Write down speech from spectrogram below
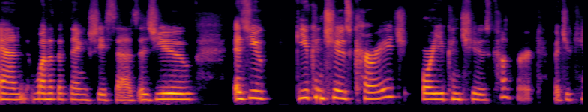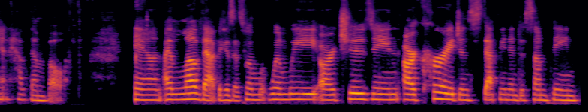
And one of the things she says is you, is you, you can choose courage or you can choose comfort, but you can't have them both. And I love that because it's when when we are choosing our courage and stepping into something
